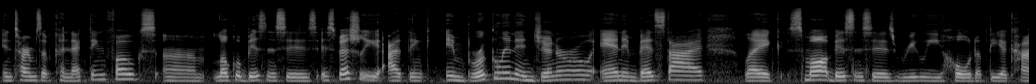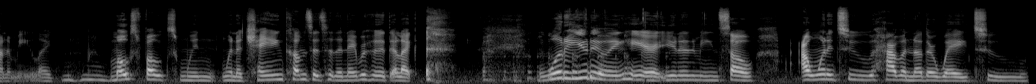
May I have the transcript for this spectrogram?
in terms of connecting folks, um, local businesses, especially I think in Brooklyn in general and in Bed-Stuy, like small businesses really hold up the economy. Like mm-hmm. most folks, when when a chain comes into the neighborhood, they're like. what are you doing here? You know what I mean? So I wanted to have another way to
